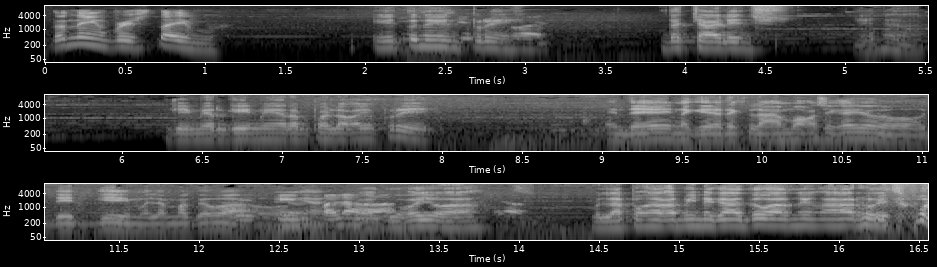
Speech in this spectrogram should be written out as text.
Ito na yung first time. Ito na yun, pre. The challenge. Yan na. Gamer-gameran pala kayo, pre. Hindi, nagreklamo kasi kayo, dead game, wala magawa. O, Game yan. pala, Bago kayo, ha? Wala pa nga kami nagagawa ngayong araw. Ito pa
